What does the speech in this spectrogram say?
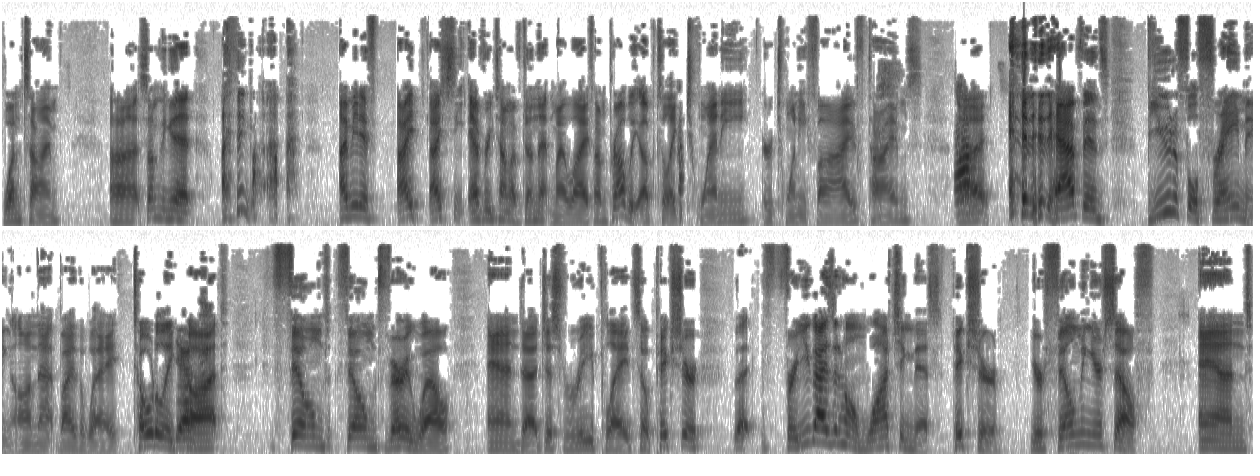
one time. Uh, something that I think, I mean, if I, I see every time I've done that in my life, I'm probably up to like 20 or 25 times. Uh, and it happens. Beautiful framing on that, by the way. Totally Yes. caught, filmed, filmed very well, and uh, just replayed. So picture that for you guys at home watching this. Picture you're filming yourself, and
